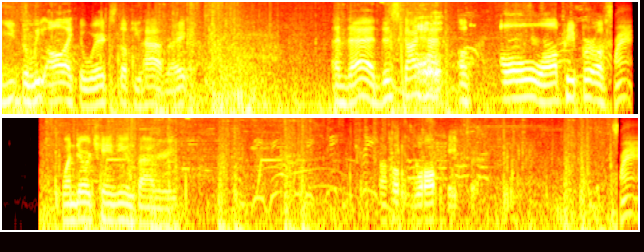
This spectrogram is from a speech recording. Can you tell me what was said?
you delete all like the weird stuff you have, right? And then this guy had a full wallpaper of when they were changing his battery. A whole wallpaper. What?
